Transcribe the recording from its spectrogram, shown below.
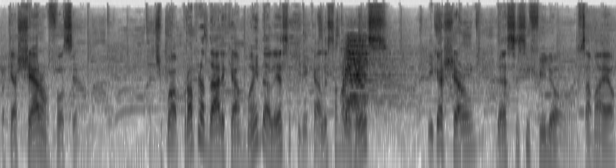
pra que a Sharon fosse a, a- Tipo, a própria Dália, que é a mãe da Alessa, queria que a Alessa morresse e que a Sharon desse esse filho ao Samael.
